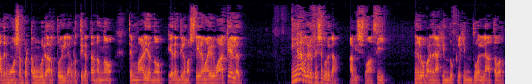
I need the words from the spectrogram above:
അതിന് മോശപ്പെട്ട ഒരു അർത്ഥവും ഇല്ല. വൃത്തികെട്ടവനെന്നോ തെമ്മാടിയെന്നോ ഏതെങ്കിലും അശ്ലീലമായ ഒരു വാക്കേ അല്ലത് ഇങ്ങനെ നമുക്ക് ഡെഫിനേഷൻ കൊടുക്കാം. അവിശ്വാസി. നിങ്ങളിപ്പോൾ പറഞ്ഞില്ല ഹിന്ദുക്കൾ ഹിന്ദു അല്ലാത്തവർ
